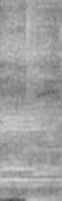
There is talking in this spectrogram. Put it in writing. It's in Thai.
Oh.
